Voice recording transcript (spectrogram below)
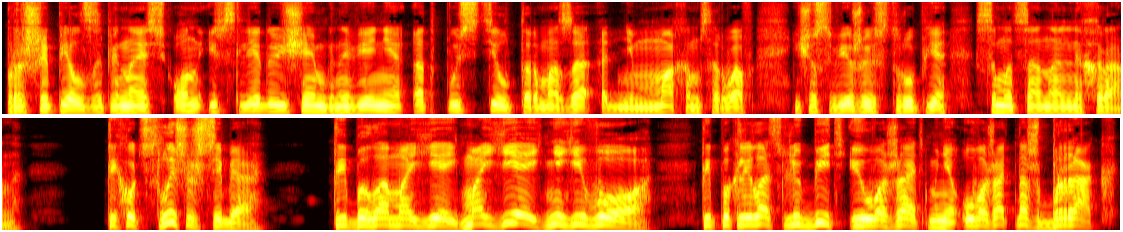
Прошипел, запинаясь он, и в следующее мгновение отпустил тормоза, одним махом сорвав еще свежие струпья с эмоциональных ран. «Ты хоть слышишь себя? Ты была моей, моей, не его! Ты поклялась любить и уважать меня, уважать наш брак!»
